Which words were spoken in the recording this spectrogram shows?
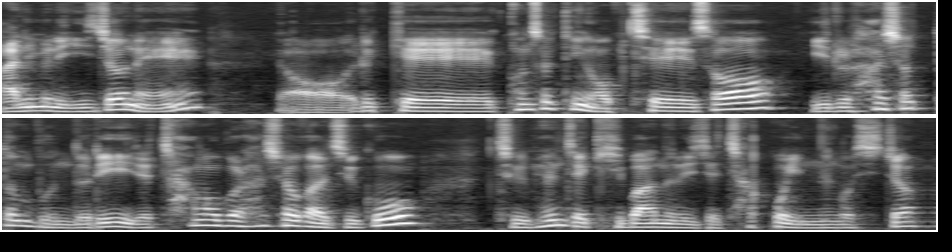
아니면 이전에 어, 이렇게 컨설팅 업체에서 일을 하셨던 분들이 이제 창업을 하셔가지고 지금 현재 기반을 이제 잡고 있는 것이죠.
